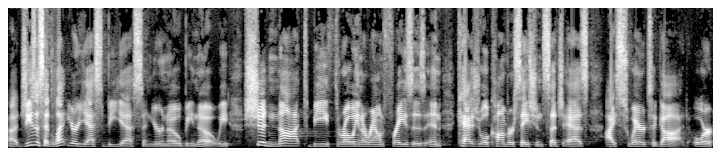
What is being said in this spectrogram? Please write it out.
Uh, Jesus said, Let your yes be yes and your no be no. We should not be throwing around phrases in casual conversation such as, I swear to God or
